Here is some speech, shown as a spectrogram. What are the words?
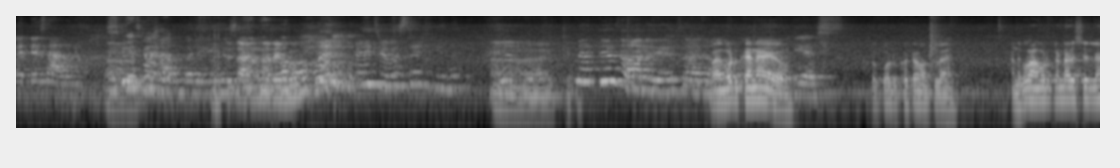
മറ്റേ സാധനം. ആ. മറ്റേ സാധനം എന്ന് പറയുമ്പോ? വാങ്ങി കൊടുക്കാനായോ? യെസ് ഇപ്പൊ കൊടുക്കട്ടെ മക്കളെ. അനക്ക് വാങ്ങി കൊടുക്കേണ്ട ആവശ്യമില്ല?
